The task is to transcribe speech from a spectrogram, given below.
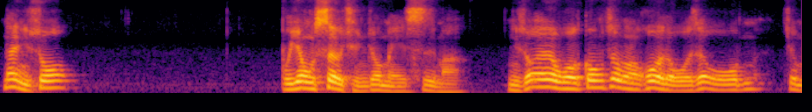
那你说不用社群就没事吗？你说，哎，我公众了，或者我说我就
